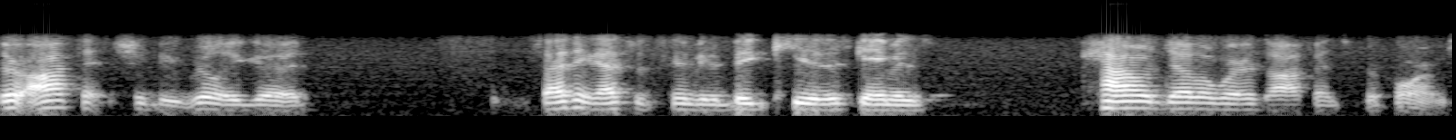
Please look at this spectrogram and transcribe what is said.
Their offense should be really good. So I think that's what's going to be the big key to this game is how Delaware's offense performs.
